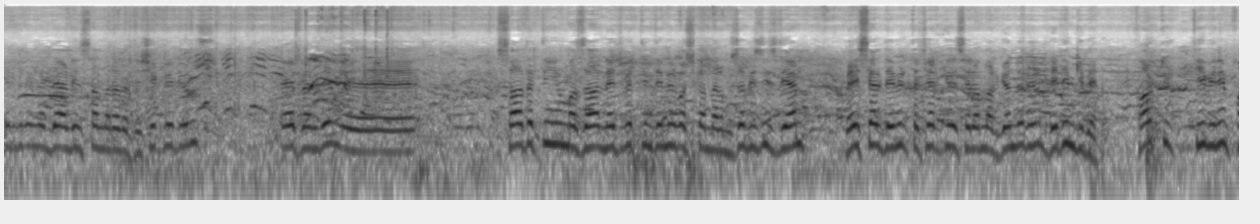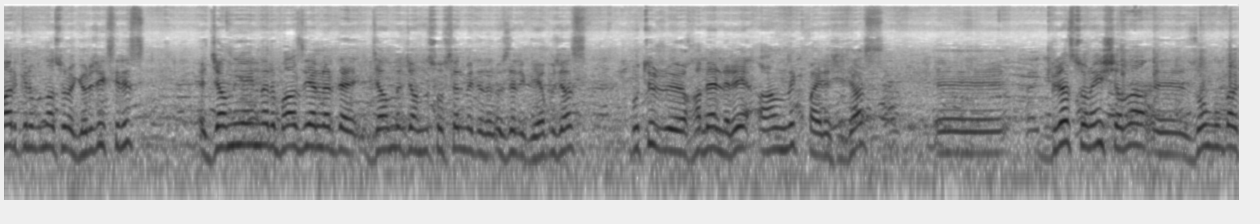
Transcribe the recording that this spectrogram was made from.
birbirinden değerli insanlara da teşekkür ediyoruz. Efendim eee Saadettin Yılmaz'a, Necmettin Demir başkanlarımıza, bizi izleyen Veysel Demirtaş herkese selamlar gönderiyorum. Dediğim gibi Fark Türk TV'nin farkını bundan sonra göreceksiniz. E, Canlı yayınları bazı yerlerde canlı canlı sosyal medyada özellikle yapacağız. Bu tür e, haberleri anlık paylaşacağız. E, biraz sonra inşallah e, Zonguldak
